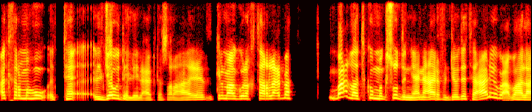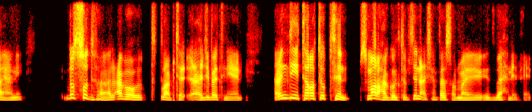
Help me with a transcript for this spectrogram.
أكثر ما هو الت... الجودة اللي لعبتها صراحة. يعني كل ما أقول أختار لعبة بعضها تكون مقصود إني أنا عارف جودتها عالية وبعضها لا يعني. بالصدفة ألعبها وتطلع بت... عجبتني يعني. عندي ترى توب 10 بس ما راح أقول توب 10 عشان فيصل ما يذبحني الحين.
